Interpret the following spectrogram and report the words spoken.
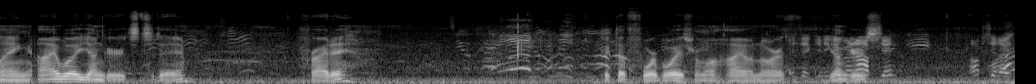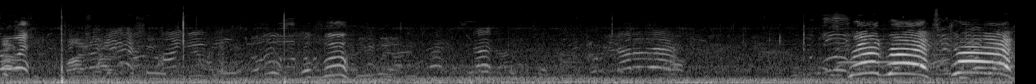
playing Iowa Youngers today, Friday. Picked up four boys from Ohio North, Youngers. Option, I think. Spread, Red! Spread!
